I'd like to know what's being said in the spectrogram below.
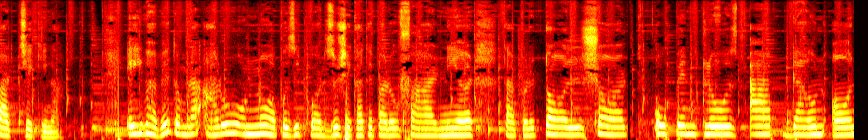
পারছে কিনা। এইভাবে তোমরা আরও অন্য অপোজিট ওয়ার্ডসও শেখাতে পারো। ফার নিয়ার তারপরে tall short open close up down on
